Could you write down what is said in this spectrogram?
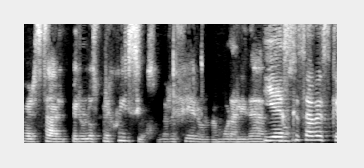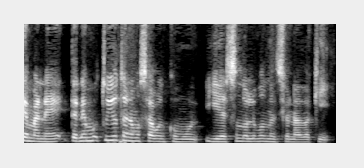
universal, pero los prejuicios, me refiero, la moralidad. Y es que sabes que, Mané, tenemos, tú y yo tenemos algo en común y eso no lo hemos mencionado aquí.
